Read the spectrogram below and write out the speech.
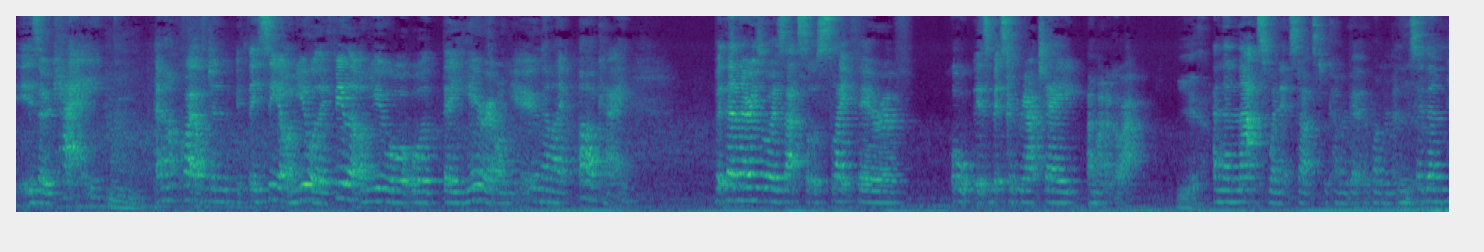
is okay. And quite often, if they see it on you, or they feel it on you, or, or they hear it on you, and they're like, oh, okay. But then there is always that sort of slight fear of, oh, it's a bit slippery today, I might not go out. Yeah. And then that's when it starts to become a bit of a problem. And so then,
